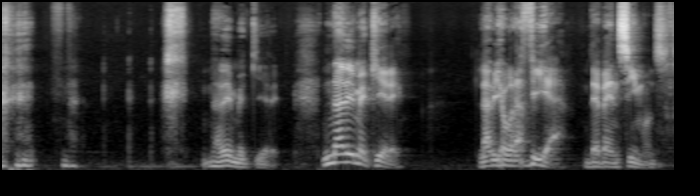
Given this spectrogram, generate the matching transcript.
nadie me quiere. Nadie me quiere. La biografía de Ben Simmons.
